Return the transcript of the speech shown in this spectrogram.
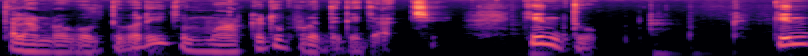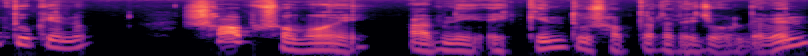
তাহলে আমরা বলতে পারি যে মার্কেট উপরের দিকে যাচ্ছে। কিন্তু কিন্তু কেন? সব সময় আপনি এই কিন্তু শব্দটাতে জোর দেবেন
